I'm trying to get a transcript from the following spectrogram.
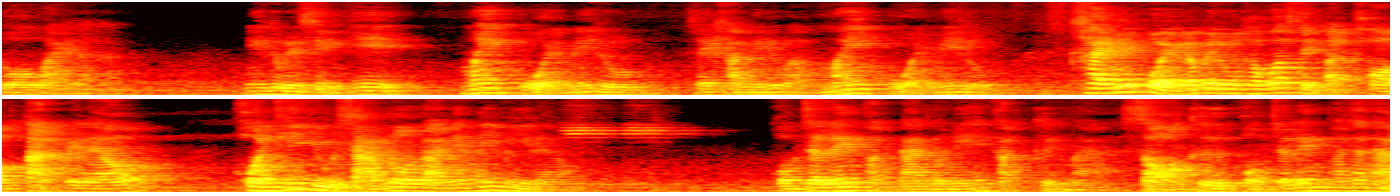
ตัวไหวแล้วครับ นี่คือเป็นสิ่งที่ไม่ป่วยไม่รู้ใช้คำนี้ดีกว่าไม่ป่วยไม่รู้ ใครไม่ป่วยก็ไม่รู้ครับว่าสิทธิ์บัตรทองตัดไปแล้ว คนที่อยู่สามโรงพยาบาลนี้ไม่มีแล้ว ผมจะเร่งผลักดันตรงนี้ให้กลับคืนมาสองคือผมจะเร่งพัฒนา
